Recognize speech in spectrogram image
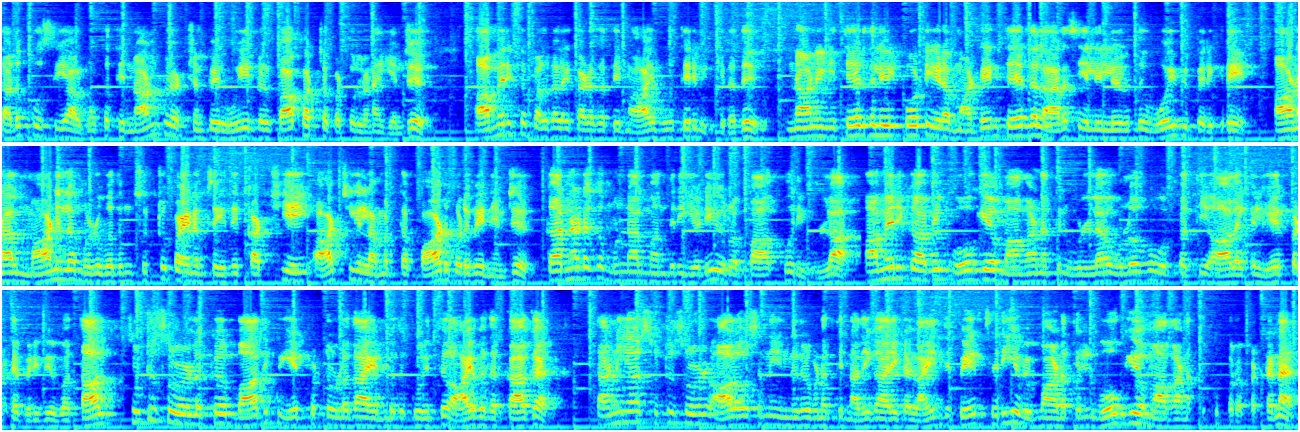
தடுப்பூசியால் முப்பத்தி நான்கு லட்சம் பேர் உயிர்கள் காப்பாற்றப்பட்டுள்ளன என்று அமெரிக்க பல்கலைக்கழகத்தின் ஆய்வு தெரிவிக்கிறது. நான் இனி தேர்தலில் போட்டியிட மாட்டேன். தேர்தல் அரசியலில் இருந்து ஓய்வு பெறுகிறேன். ஆனால் மாநிலம் முழுவதும் சுற்றுப்பயணம் செய்து கட்சியை ஆட்சியில் அமர்த்த பாடுபடுவேன் என்று கர்நாடக முன்னாள் மந்திரி எடியூரப்பா கூறியுள்ளார். அமெரிக்காவின் ஓகியோ மாகாணத்தில் உள்ள உலோக உற்பத்தி ஆலைகள் ஏற்பட்ட வெடி விபத்தால் சுற்றுச்சூழலுக்கு பாதிப்பு ஏற்பட்டுள்ளதா என்பது குறித்து ஆய்வதற்காக தனியார் சுற்றுச்சூழல் ஆலோசனை நிறுவனத்தின் அதிகாரிகள் ஐந்து பேர் சிறிய விமானத்தில் ஓகியோ மாகாணத்துக்கு புறப்பட்டனர்.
